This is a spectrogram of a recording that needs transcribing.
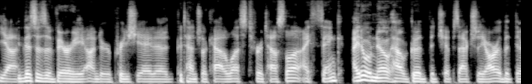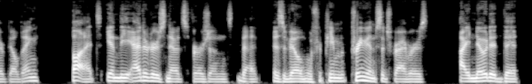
Yeah, this is a very underappreciated potential catalyst for Tesla. I think. I don't know how good the chips actually are that they're building, but in the editor's notes version that is available for premium subscribers, I noted that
